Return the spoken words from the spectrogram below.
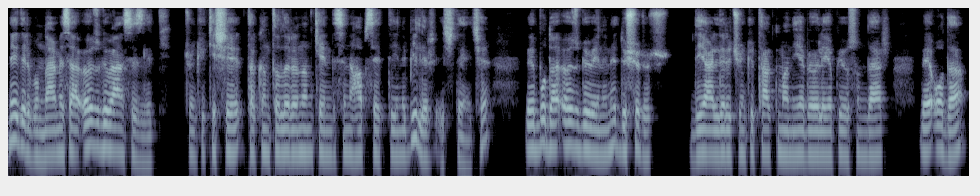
Nedir bunlar? Mesela özgüvensizlik. Çünkü kişi takıntılarının kendisini hapsettiğini bilir içten içe ve bu da özgüvenini düşürür. Diğerleri çünkü takma niye böyle yapıyorsun der ve o da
